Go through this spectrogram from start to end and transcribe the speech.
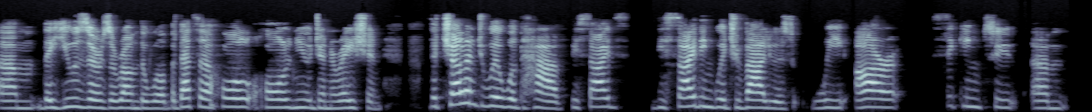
um, the users around the world. But that's a whole whole new generation. The challenge we would have, besides deciding which values we are seeking to um,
